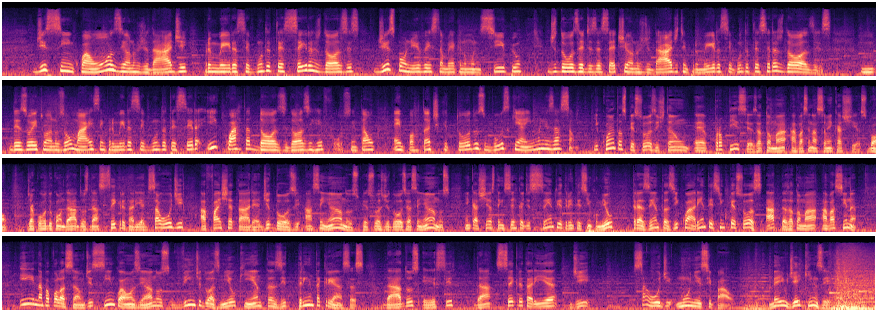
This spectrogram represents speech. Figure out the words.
De 5 a 11 anos de idade, primeira, segunda e terceiras doses disponíveis também aqui no município. De 12 a 17 anos de idade, tem primeira, segunda e terceiras doses. 18 anos ou mais em primeira, segunda, terceira e quarta dose, dose reforço. Então, é importante que todos busquem a imunização. E quantas pessoas estão é, propícias a tomar a vacinação em Caxias? Bom, de acordo com dados da Secretaria de Saúde, a faixa etária de 12 a 100 anos, pessoas de 12 a 100 anos, em Caxias tem cerca de 135.345 pessoas aptas a tomar a vacina. E na população de 5 a 11 anos, 22.530 crianças. Dados esse da Secretaria de Saúde Municipal. Meio-dia e 15.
